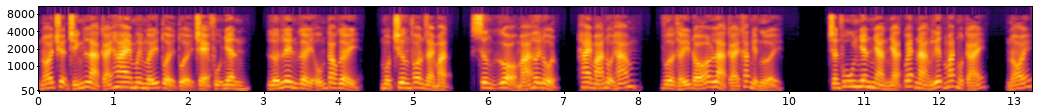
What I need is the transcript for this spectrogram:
Nói chuyện chính là cái hai mươi mấy tuổi tuổi trẻ phụ nhân, lớn lên gầy ốm cao gầy, một trương thon dài mặt, xương gỏ má hơi đột, hai má nội hãm, vừa thấy đó là cái khắc nghiệt người. Trần Phu Nhân nhàn nhạt quét nàng liếc mắt một cái, nói,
